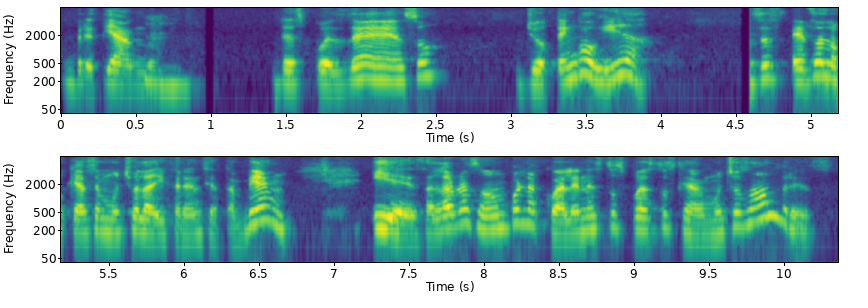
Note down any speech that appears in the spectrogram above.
breteando. Después de eso, yo tengo vida. Entonces, eso es lo que hace mucho la diferencia también. Y esa es la razón por la cual en estos puestos quedan muchos hombres.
